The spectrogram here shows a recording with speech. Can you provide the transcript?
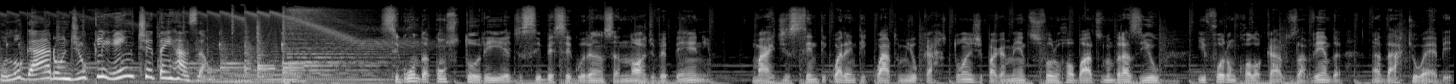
o lugar onde o cliente tem razão. Segundo a consultoria de cibersegurança NordVPN, mais de 144 mil cartões de pagamentos foram roubados no Brasil e foram colocados à venda na Dark Web.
